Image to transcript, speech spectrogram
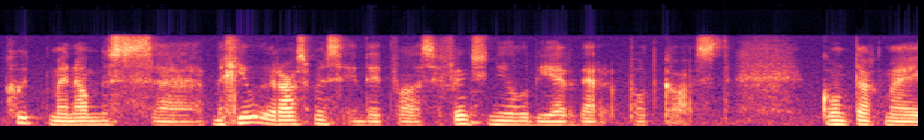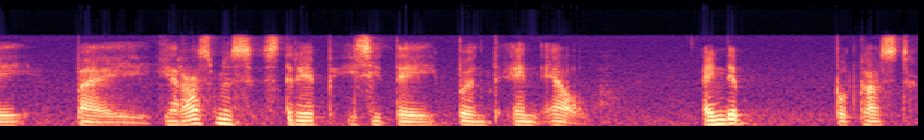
Goed, mijn naam is Michiel Erasmus en dit was Functioneel Beheerder podcast. kontak my by erasmus-ict.nl. Einde podcast.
